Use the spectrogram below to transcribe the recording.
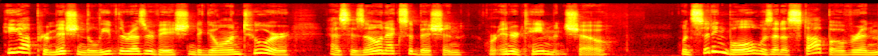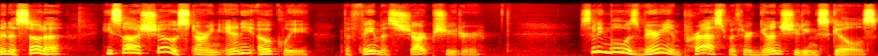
He got permission to leave the reservation to go on tour as his own exhibition or entertainment show. When Sitting Bull was at a stopover in Minnesota, he saw a show starring Annie Oakley, the famous sharpshooter. Sitting Bull was very impressed with her gun shooting skills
